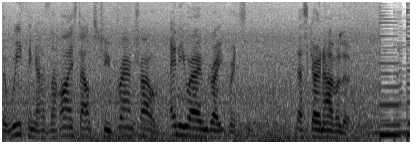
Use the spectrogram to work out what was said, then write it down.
that we think has the highest altitude brown trout anywhere in Great Britain. Let's go and have a look.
